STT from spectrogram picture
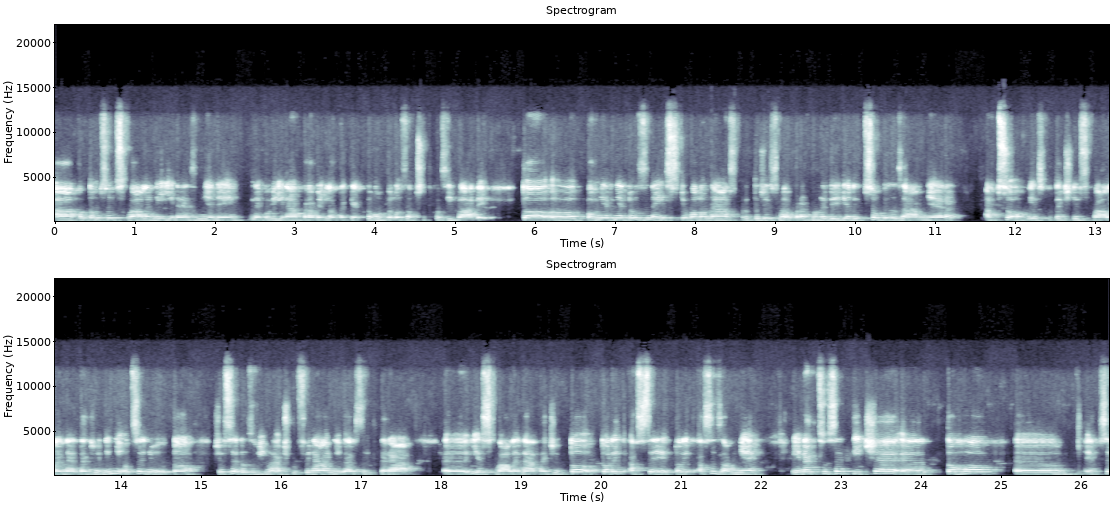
a potom jsou schváleny jiné změny nebo jiná pravidla, tak jak tomu bylo za předchozí vlády. To uh, poměrně dost znejistovalo nás, protože jsme opravdu nevěděli, co byl záměr, a co je skutečně schválené. Takže nyní oceňuju to, že se dozvíme až tu finální verzi, která eh, je schválená. Takže to, tolik, asi, tolik asi za mě. Jinak, co se týče eh, toho eh, jak se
